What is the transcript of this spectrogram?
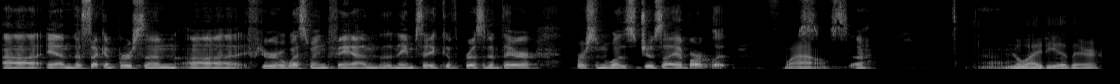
Uh, and the second person, uh, if you're a West Wing fan, the namesake of the president there, the person was Josiah Bartlett. Wow, So, no idea there.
